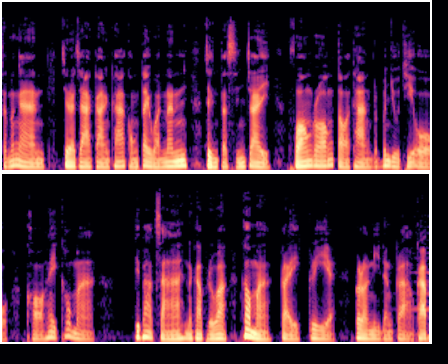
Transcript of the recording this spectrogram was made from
สำนักงงานเจรจาการค้าของไต้หวันนั้น จึงตัดสินใจฟ้องร้องต่อทาง WTO ขอให้เข้ามาพิพากษานะครับหรือว่าเข้ามาไกลเกลี่ยกรณีดังกล่าวครับ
